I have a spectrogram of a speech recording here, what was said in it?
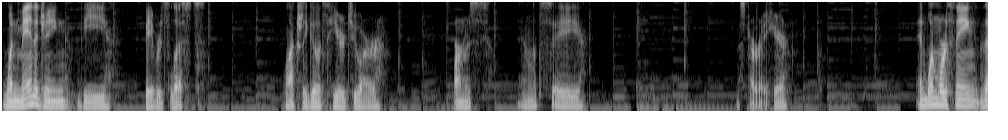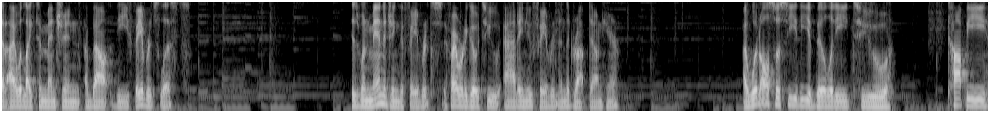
when managing the favorites list, we'll actually go here to our pharmacy and let's say start right here. And one more thing that I would like to mention about the favorites list is when managing the favorites, if I were to go to add a new favorite in the drop down here, I would also see the ability to copy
